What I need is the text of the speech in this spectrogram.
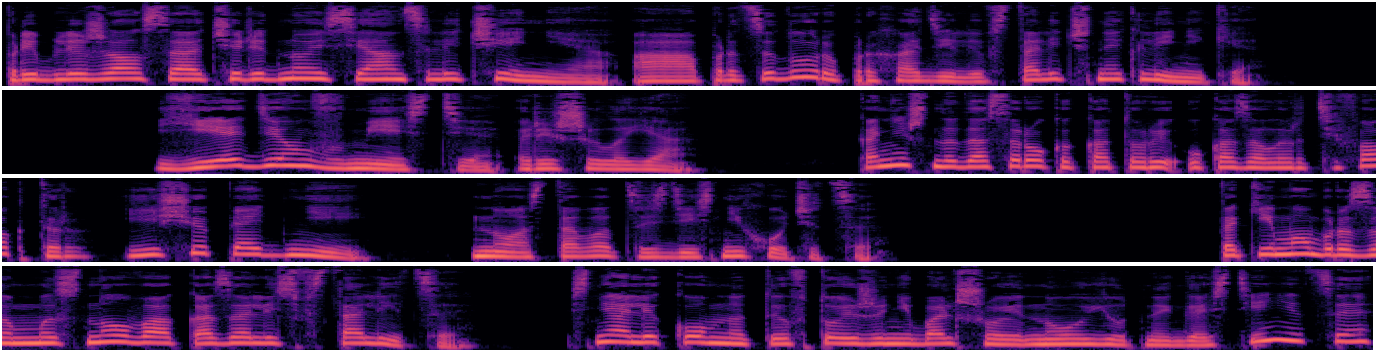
Приближался очередной сеанс лечения, а процедуры проходили в столичной клинике. «Едем вместе», — решила я. Конечно, до срока, который указал артефактор, еще пять дней, но оставаться здесь не хочется. Таким образом, мы снова оказались в столице, сняли комнаты в той же небольшой, но уютной гостинице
